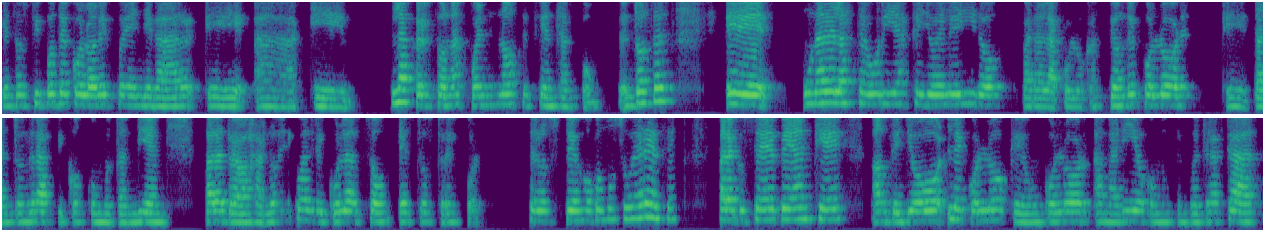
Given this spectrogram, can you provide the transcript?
Esos tipos de colores pueden llegar eh, a que las personas pues no se sientan cómodas. Entonces, eh, una de las teorías que yo he leído para la colocación de colores eh, tanto en gráficos como también para trabajarlos en cuadrículas, son estos tres colores. Se los dejo como sugerencia para que ustedes vean que aunque yo le coloque un color amarillo como se encuentra acá,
